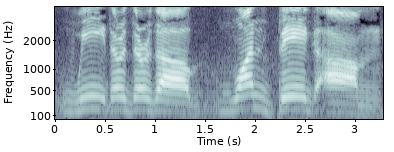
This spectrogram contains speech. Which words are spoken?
we there there's a one big um,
